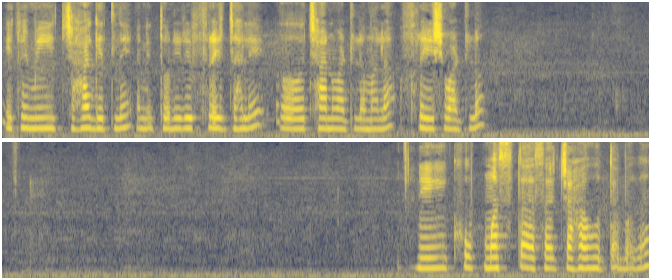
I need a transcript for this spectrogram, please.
इथे मी चहा घेतले आणि थोडी रिफ्रेश झाले. छान वाटलं मला. फ्रेश वाटलं. आणि खूप मस्त असा चहा होता बघा.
